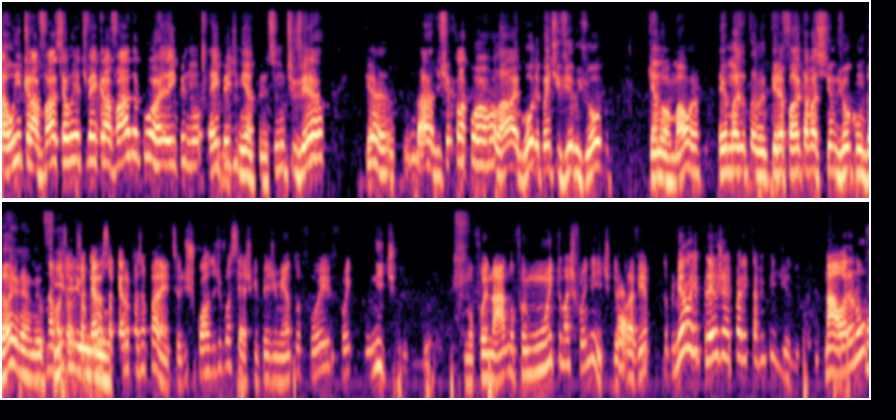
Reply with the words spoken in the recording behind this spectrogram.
a unha cravada, se a unha tiver encravada, porra, é, é impedimento. Né? Se não tiver, porque não dá, deixa aquela porra rolar, é gol, depois a gente vira o jogo, que é normal, né? Eu, mas eu, queria falar que estava assistindo o jogo com o Dani, né? Meu não, mas só, só quero, só quero fazer um parênteses. Eu discordo de você. Acho que o impedimento foi, foi nítido. Não foi nada, não foi muito, mas foi nítido. Deu é. para ver. No primeiro replay eu já reparei que estava impedido. Na hora eu não vi.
